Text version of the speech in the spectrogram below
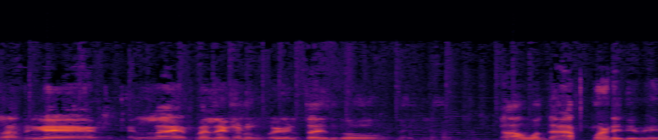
ನನಗೆ ಎಲ್ಲ ಎಂ ಎಲ್ ಹೇಳ್ತಾ ಇದ್ರು. ನಾವು ಒಂದು ಆಪ್ ಮಾಡಿದೀವಿ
